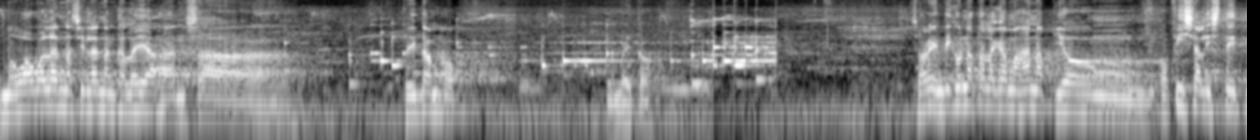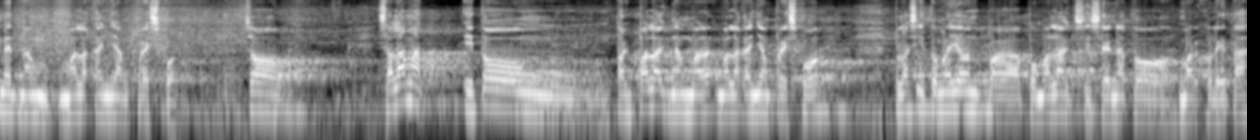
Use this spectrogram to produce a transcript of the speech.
mawawalan na sila ng kalayaan sa freedom of ano ba ito? Sorry, hindi ko na talaga mahanap yung official statement ng Malacanang press corps. So, salamat itong pagpalag ng Ma- Malacanang press corps. Plus ito ngayon pa pumalag si Senator Marcoleta.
